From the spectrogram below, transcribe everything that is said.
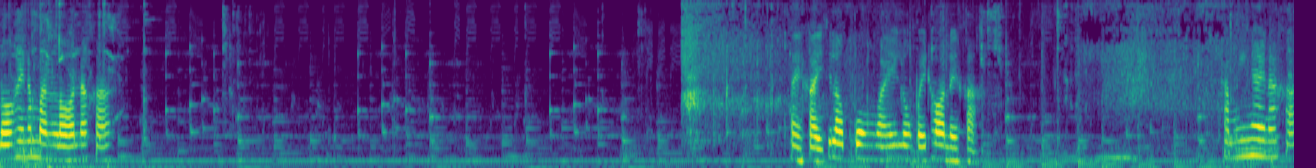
รอให้น้ำมันร้อนนะคะ ส่ไข่ที่เราปรุงไว้ลงไปทอดเลยค่ะทำง่ายๆนะคะ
